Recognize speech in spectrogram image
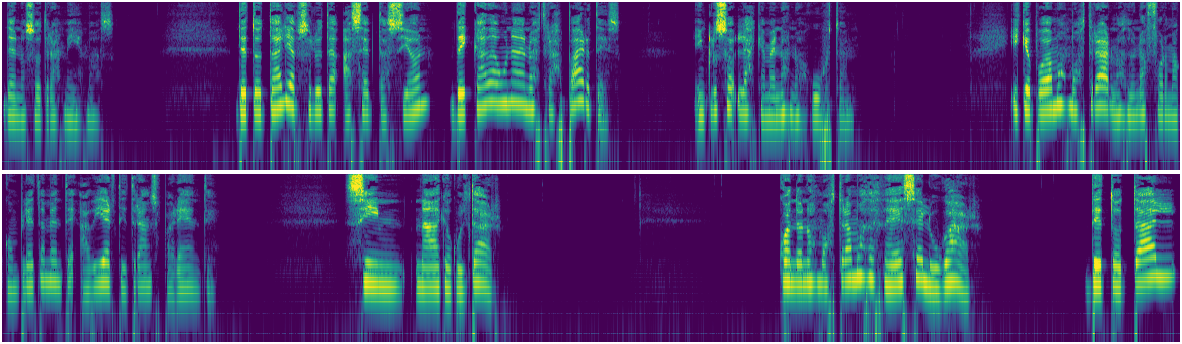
de nosotras mismas de total y absoluta aceptación de cada una de nuestras partes, incluso las que menos nos gustan. Y que podamos mostrarnos de una forma completamente abierta y transparente, sin nada que ocultar. Cuando nos mostramos desde ese lugar de total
